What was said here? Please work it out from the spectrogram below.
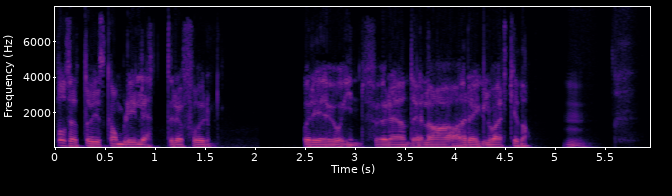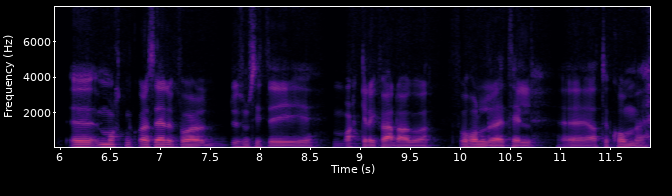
på sett og vis kan bli lettere for, for EU å innføre en del av regelverket. da. Mm. Uh, Morten, hvordan er det for du som sitter i markedet hver dag og forholder deg til uh, at det kommer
